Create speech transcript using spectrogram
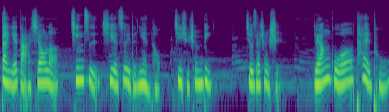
但也打消了亲自谢罪的念头，继续称病。就在这时，梁国太仆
